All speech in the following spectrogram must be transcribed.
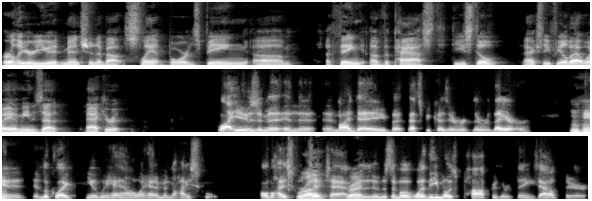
Earlier, you had mentioned about slant boards being um, a thing of the past. Do you still actually feel that way? I mean, is that accurate? Well, I used them in the in my day, but that's because they were they were there. Mm-hmm. And it, it, looked like you know we had I had them in the high school. All the high school right, gyms had right. It was the most one of the most popular things out there.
